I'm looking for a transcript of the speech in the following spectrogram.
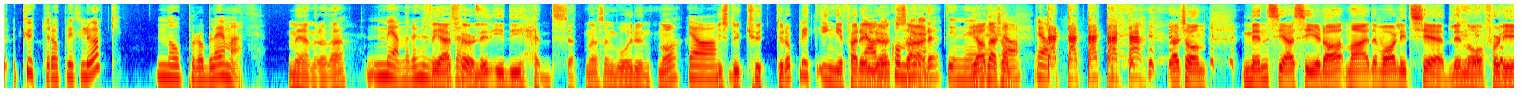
det. kutter opp litt løk, no problem Mener du det? Mener det 100 For jeg føler i de headsettene som går rundt nå ja. Hvis du kutter opp litt ingefær i Ja, løk, så er det i- Ja, det er sånn ja, da, da, da. Det er sånn Mens jeg sier da Nei, det var litt kjedelig nå fordi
